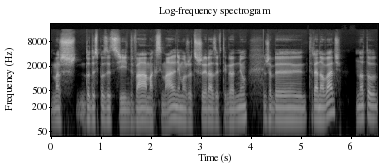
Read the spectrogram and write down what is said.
masz do dyspozycji dwa, maksymalnie może trzy razy w tygodniu, żeby trenować, no to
